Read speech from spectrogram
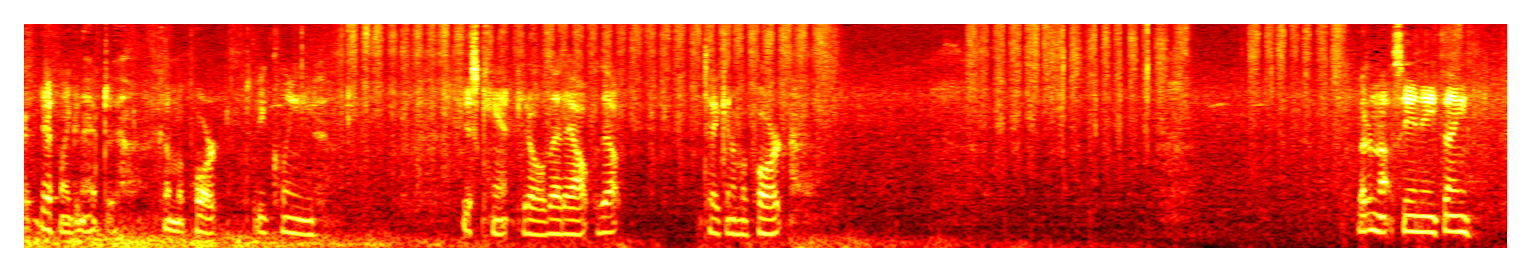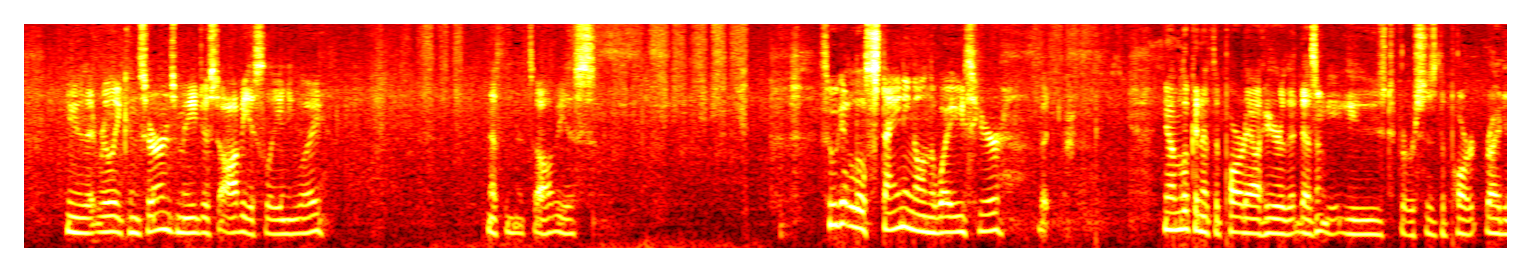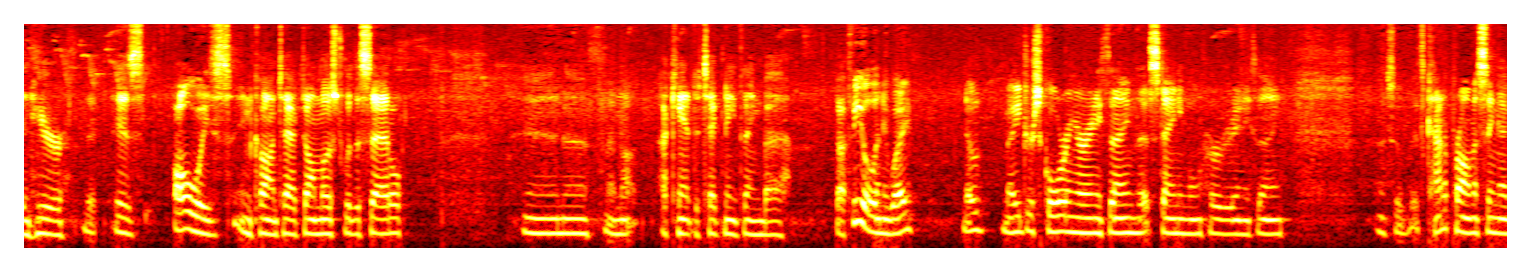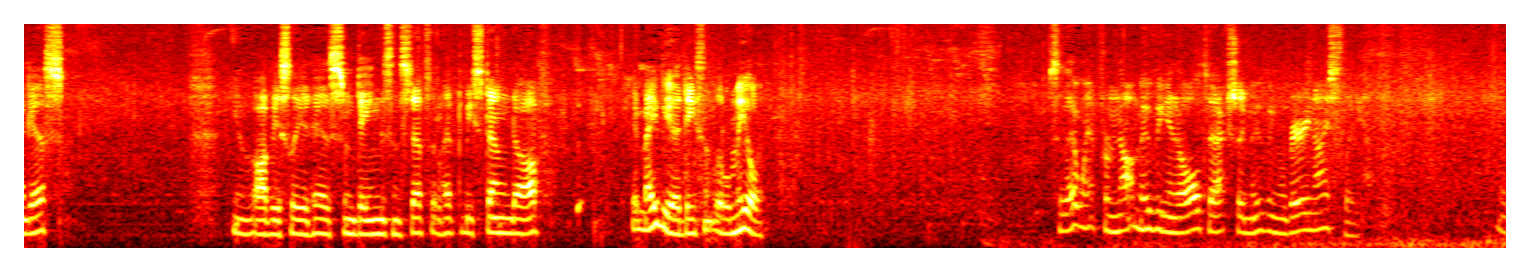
Definitely going to have to come apart to be cleaned. Just can't get all that out without taking them apart. But I'm not seeing anything you know, that really concerns me, just obviously anyway. Nothing that's obvious. So we got a little staining on the ways here, but you know, I'm looking at the part out here that doesn't get used versus the part right in here that is always in contact almost with the saddle. And uh, I'm not, I can't detect anything by, by feel anyway. No major scoring or anything. That staining won't hurt or anything. Uh, so it's kind of promising, I guess. You know, obviously it has some dings and stuff that'll have to be stoned off. It may be a decent little meal. So that went from not moving at all to actually moving very nicely.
